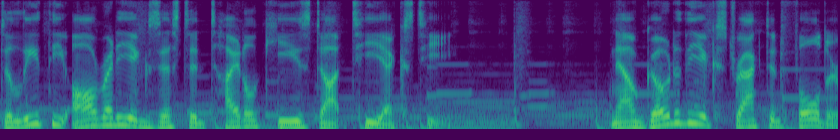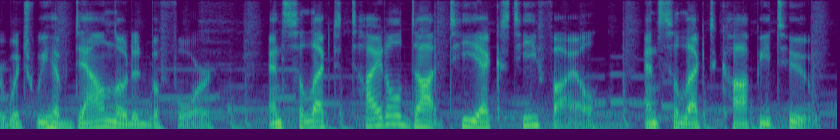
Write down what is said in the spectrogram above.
delete the already existed titlekeys.txt. Now go to the extracted folder which we have downloaded before and select title.txt file and select copy to.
